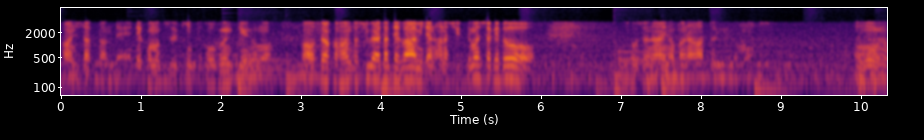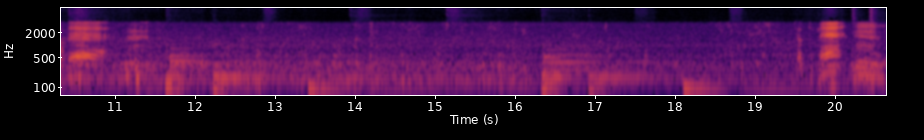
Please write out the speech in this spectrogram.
感じだったんで、で、この通勤当分っていうのも、まあ、おそらく半年ぐらい経てば、みたいな話言ってましたけど、そうじゃないのかなというのも思うので、うんね。うん。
